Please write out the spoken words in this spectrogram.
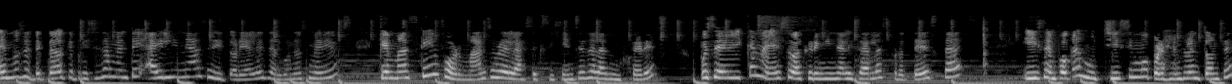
hemos detectado que precisamente hay líneas editoriales de algunos medios que más que informar sobre las exigencias de las mujeres, pues se dedican a eso, a criminalizar las protestas y se enfocan muchísimo, por ejemplo, entonces,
